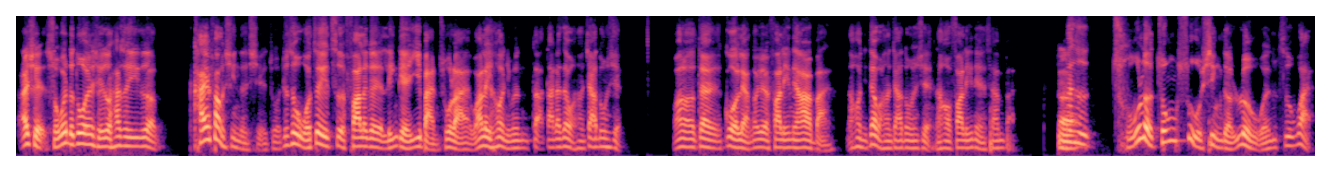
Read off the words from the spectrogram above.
而且所谓的多人协作，它是一个开放性的协作，就是我这一次发了个零点一版出来，完了以后你们大大家在网上加东西完了再过两个月发零点二版，然后你再往上加东西，然后发零点三版。但是除了综述性的论文之外，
